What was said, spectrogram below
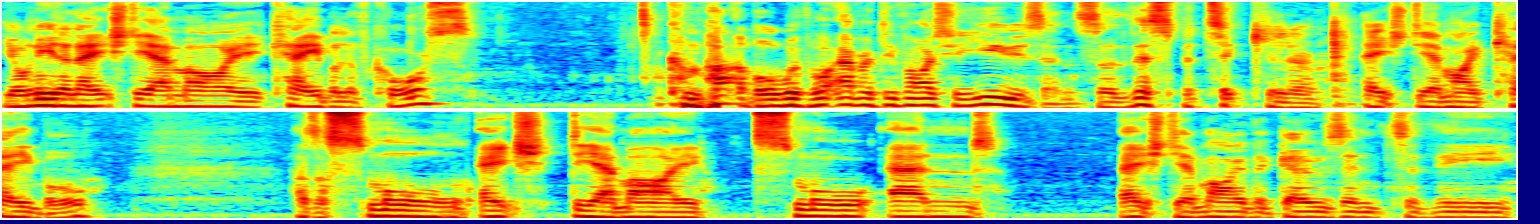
you'll need an HDMI cable of course compatible with whatever device you're using. So this particular HDMI cable has a small HDMI, small end HDMI that goes into the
